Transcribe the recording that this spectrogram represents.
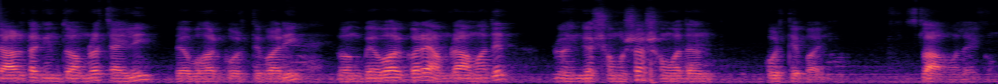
চালটা কিন্তু আমরা চাইলেই ব্যবহার করতে পারি এবং ব্যবহার করে আমরা আমাদের রোহিঙ্গা সমস্যার সমাধান করতে পারি। আসসালামু আলাইকুম।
